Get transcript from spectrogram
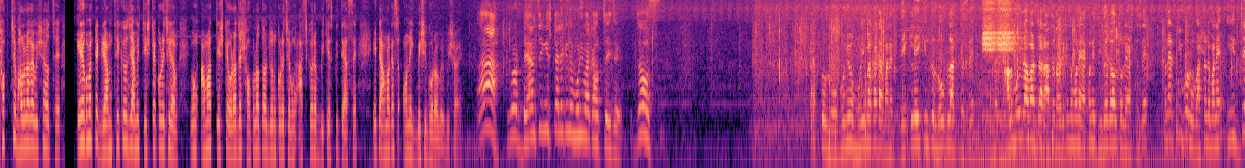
সবচেয়ে ভালো লাগার বিষয় হচ্ছে এরকম একটা গ্রাম থেকেও যে আমি চেষ্টা করেছিলাম এবং আমার চেষ্টায় ওরা যে সফলতা অর্জন করেছে এবং আজকে ওরা বিকেএসপিতে আছে এটা আমার কাছে অনেক বেশি গৌরবের বিষয়। আহ পুরো ড্যান্সিং স্টাইলে কিন্তু মুড়ি মাখা হচ্ছে এই যে। জোস। এত লোভনীয় মুড়ি মাখাটা মানে দেখলেই কিন্তু লোভ লাগতেছে। মানে ঝালমুড়ি লাভার যারা আছে তাদের কিন্তু মানে এখনই জিভে জল চলে আসতেছে। মানে আর কি বলব আসলে মানে ঈদ যে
